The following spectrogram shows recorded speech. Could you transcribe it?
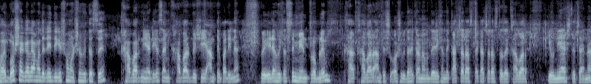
হয়, বর্ষাকালে আমাদের এইদিকে সমস্যা হইতাছে। খাবার নিয়ে, ঠিক আছে? আমি খাবার বেশি আনতে পারি না। তো এটা হইতেছে মেন প্রবলেম খাবার আনতে অসুবিধা হয়, কারণ আমাদের এখান কাঁচা রাস্তা, কাঁচা রাস্তাতে খাবার কেউ নিয়ে আসতে চায় না।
